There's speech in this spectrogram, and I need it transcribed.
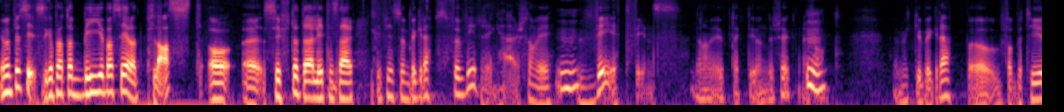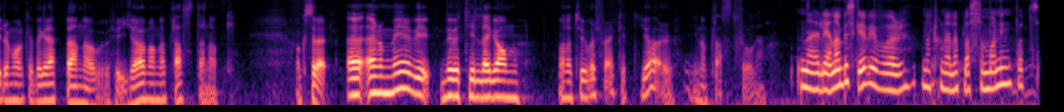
Ja, men precis. Vi ska prata biobaserad plast och eh, syftet är lite så här, det finns en begreppsförvirring här som vi Mm. vet finns. Den har vi upptäckt i undersökningar och Mm. sånt. Mycket begrepp och vad betyder de olika begreppen och hur gör man med plasten och, och sådär. Eh, är det något mer vi behöver tillägga om vad Naturvårdsverket gör inom plastfrågan? Nej, Lena beskrev ju vår nationella plastsamordning på ett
